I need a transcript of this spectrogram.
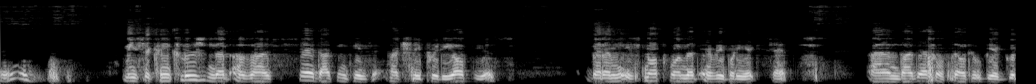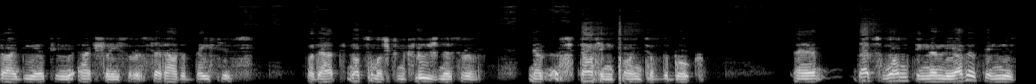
I mean, it's a conclusion that, as I said, I think is actually pretty obvious, but I mean, it's not one that everybody accepts. And I therefore felt it would be a good idea to actually sort of set out a basis for that, not so much conclusion as sort of you know, a starting point of the book. Uh, that's one thing. Then the other thing is,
